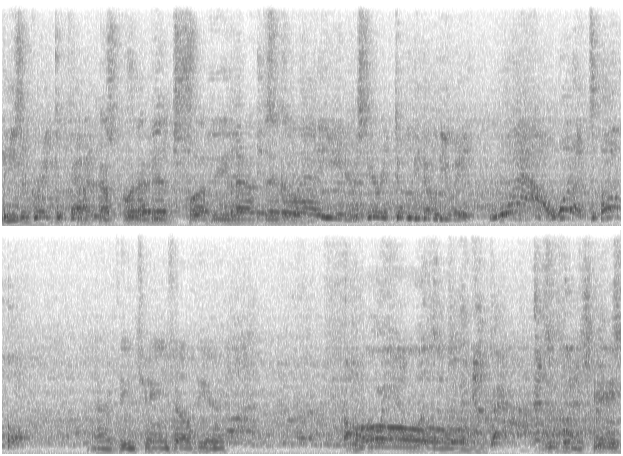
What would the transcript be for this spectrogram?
These are great competitors. del Great, gladiators here at WWE. Wow, what a tumble. Everything changed out here. Oh, listen to the cage.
